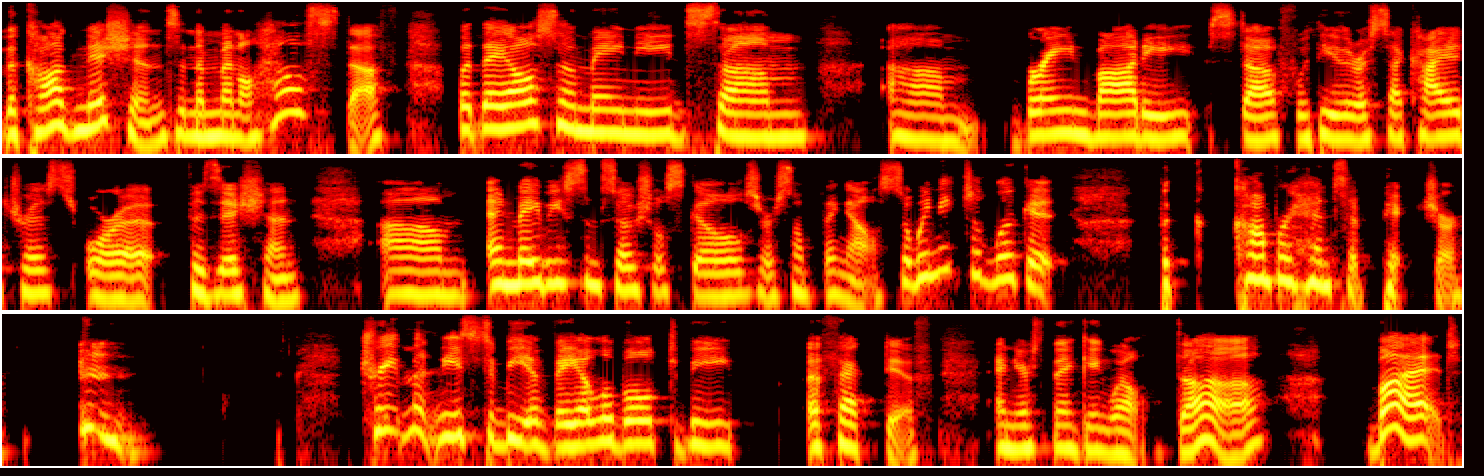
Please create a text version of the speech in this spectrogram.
the cognitions and the mental health stuff but they also may need some um, brain body stuff with either a psychiatrist or a physician um, and maybe some social skills or something else. So we need to look at the comprehensive picture. Treatment needs to be available to be effective. And you're thinking well duh. But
